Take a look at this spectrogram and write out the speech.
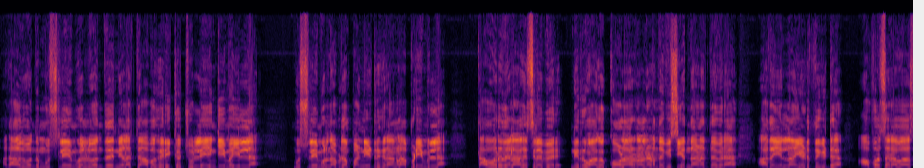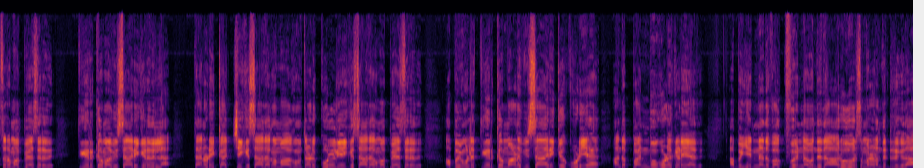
அதாவது வந்து முஸ்லீம்கள் வந்து நிலத்தை அபகரிக்க சொல்லி எங்கேயுமே இல்லை. முஸ்லீம்கள் வந்து அப்படி தான் பண்ணிட்டு இருக்கிறாங்களா? அப்படியும் இல்லை. தவறுதலாக சில பேர் நிர்வாக கோளாறுனால் நடந்த விஷயம்தானே தவிர அதை எல்லாம் எடுத்துக்கிட்டு அவசர அவசரமாக பேசுறது. தீர்க்கமாக விசாரிக்கிறது இல்லை தன்னுடைய கட்சிக்கு சாதகமாகவும் தன்னுடைய கொள்கைக்கு சாதகமாக பேசுகிறது அப்போ இவங்கள்ட்ட தீர்க்கமான விசாரிக்கக்கூடிய அந்த பண்பு கூட கிடையாது. அப்போ என்ன அந்த வக்ஃபு என்ன வந்து இந்த அறுபது வருஷமாக நடந்துட்டு இருக்குதா?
